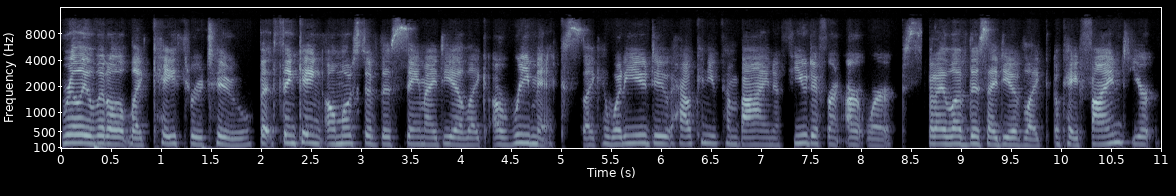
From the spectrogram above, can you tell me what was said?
really little like K through two, but thinking almost of this same idea, like a remix. Like, what do you do? How can you combine a few different artworks? But I love this idea of like, okay, find your,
